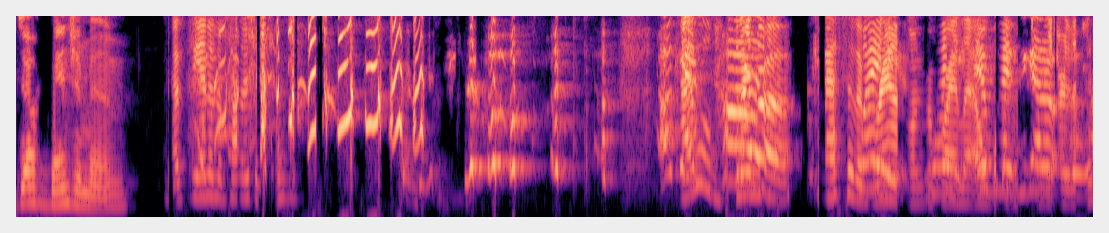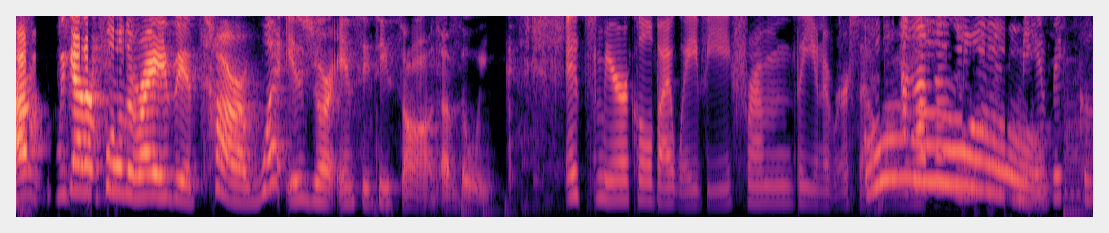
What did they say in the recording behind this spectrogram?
Jeff Benjamin. That's the end of the podcast. Okay, I will Tara. Cast to the wait, ground before wait, I let. and a wait, we gotta, hear uh, we gotta pull the reins in. Tara, what is your NCT song of the week? It's Miracle by WayV from the Universe. Ooh, Miracle.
